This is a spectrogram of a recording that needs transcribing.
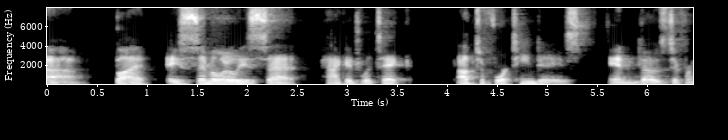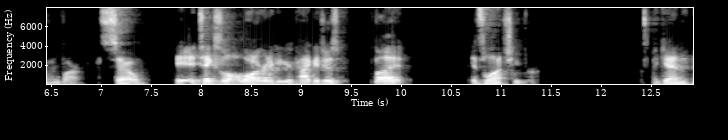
uh, but a similarly set package would take up to 14 days in those different environments. So it, it takes a lot longer to get your packages, but it's a lot cheaper. Again,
